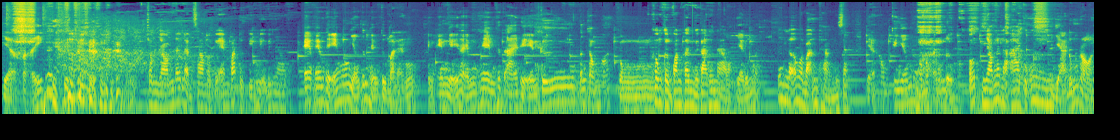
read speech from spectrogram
Dạ phải. Trong nhóm đấy làm sao mà tụi em bắt được tín hiệu với nhau? Em em thì em không nhận tín hiệu từ bạn. Em, em nghĩ là em thấy em thích ai thì em cứ tấn công thôi. Còn không cần quan tâm người ta thế nào à? Dạ đúng rồi. Thế lỡ mà bạn thẳng thì sao? Dạ không cái nhóm nó không có thẳng được. Ốt nhóm đấy là ai cũng dạ đúng rồi.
